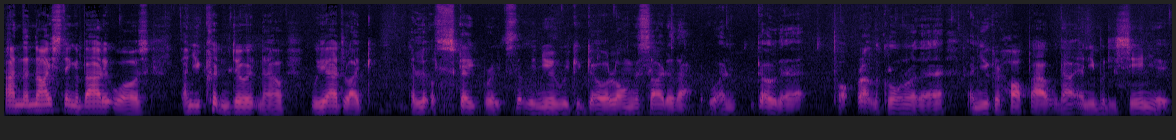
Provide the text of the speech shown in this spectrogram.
and the nice thing about it was, and you couldn't do it now. We had like a little escape routes that we knew we could go along the side of that one, go there, pop round the corner there, and you could hop out without anybody seeing you.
